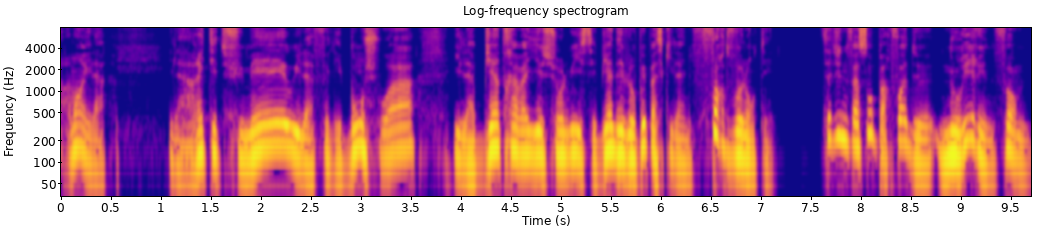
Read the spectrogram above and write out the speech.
vraiment, il a, il a arrêté de fumer, ou il a fait les bons choix, il a bien travaillé sur lui, il s'est bien développé parce qu'il a une forte volonté. C'est une façon parfois de nourrir une forme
